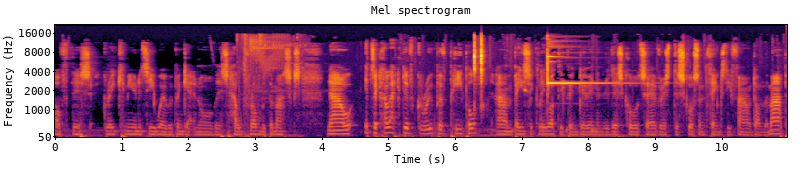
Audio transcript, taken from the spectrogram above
of this great community where we've been getting all this help from with the masks. Now it's a collective group of people and basically what they've been doing in the Discord server is discussing things they found on the map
